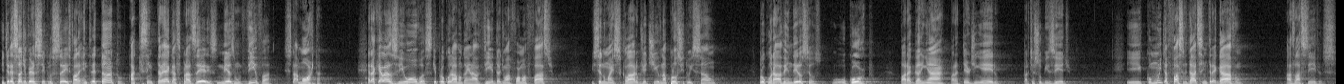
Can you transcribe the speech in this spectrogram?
Interessante o versículo 6 fala: Entretanto, a que se entrega aos prazeres, mesmo viva, está morta. Era aquelas viúvas que procuravam ganhar a vida de uma forma fácil, e sendo mais claro, objetivo, na prostituição, procurar vender os seus, o corpo para ganhar, para ter dinheiro, para ter subsídio. E com muita facilidade se entregavam às lascívias.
